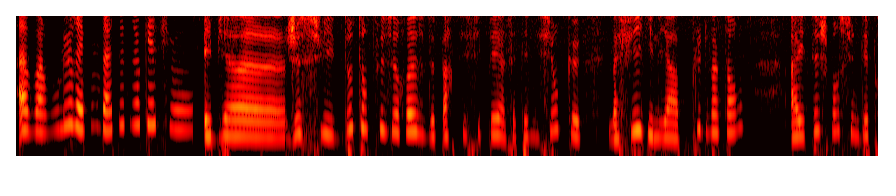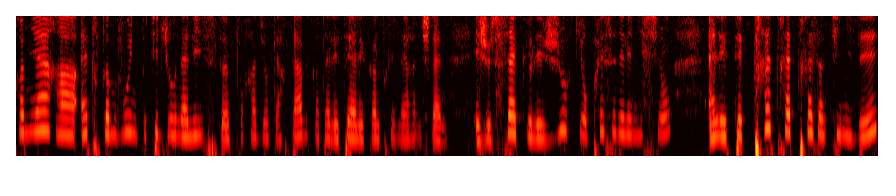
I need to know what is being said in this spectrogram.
avoir voulu répondre à toutes nos questions. Eh bien, je suis d'autant plus heureuse de participer à cette émission que ma fille, il y a plus de 20 ans, a été, je pense, une des premières à être comme vous, une petite journaliste pour Radio Cartable quand elle était à l'école primaire Einstein. Et je sais que les jours qui ont précédé l'émission, elle était très, très, très intimidée,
